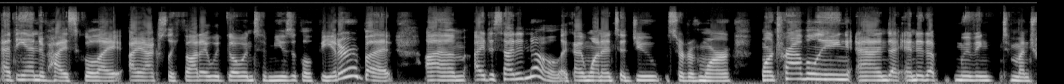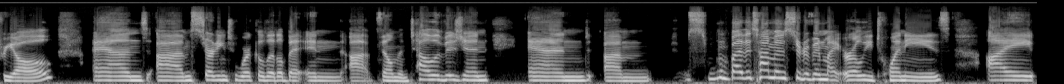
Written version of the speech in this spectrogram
at the end of high school, I, I actually thought I would go into musical theater, but um, I decided no. Like I wanted to do sort of more more traveling, and I ended up moving to Montreal and um, starting to work a little bit in uh, film and television. And um, by the time I was sort of in my early twenties, I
